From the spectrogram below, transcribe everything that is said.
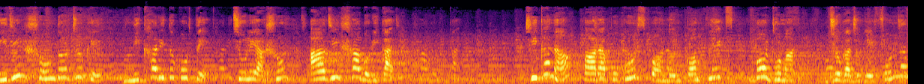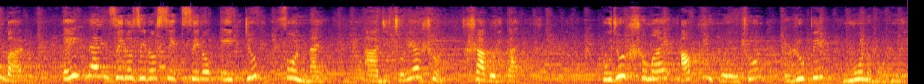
নিজের সৌন্দর্যকে নিখারিত করতে চলে আসুন আজই সাগরিকায়। ঠিকানা পাড়াপুকুর স্পন্দন কমপ্লেক্স, বর্ধমান। যোগাযোগের phone number eight nine zero zero six zero eight two four nine আজই চলে আসুন সাগরিকায়। পুজোর সময় আপনি হয়ে উঠুন রূপে মনোমোহিনী।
